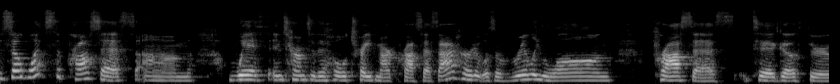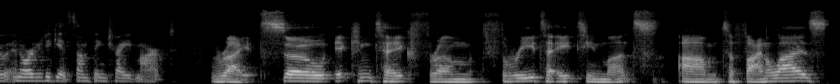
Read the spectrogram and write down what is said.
So, what's the process um, with in terms of the whole trademark process? I heard it was a really long process to go through in order to get something trademarked. Right. So it can take from three to 18 months um, to finalize.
